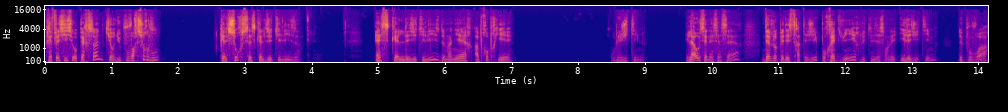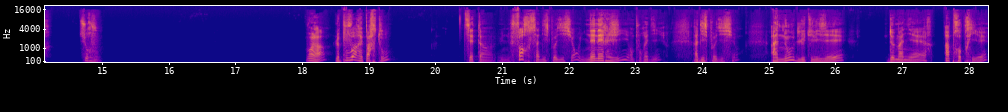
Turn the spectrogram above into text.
Réfléchissez aux personnes qui ont du pouvoir sur vous. Quelles sources est-ce qu'elles utilisent? Est-ce qu'elles les utilisent de manière appropriée ou légitime? Et là où c'est nécessaire, développer des stratégies pour réduire l'utilisation illégitime de pouvoir sur vous. Voilà, le pouvoir est partout. C'est une force à disposition, une énergie, on pourrait dire, à disposition. À nous de l'utiliser de manière appropriée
